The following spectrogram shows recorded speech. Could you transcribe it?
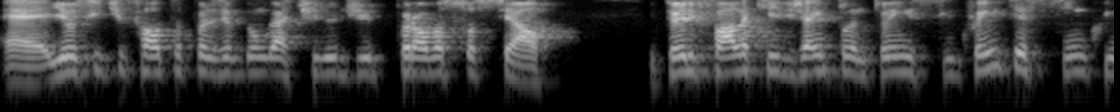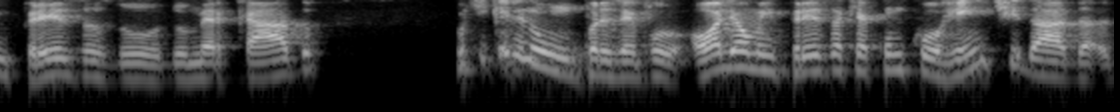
é, e eu senti falta, por exemplo, de um gatilho de prova social. Então, ele fala que ele já implantou em 55 empresas do, do mercado. Por que, que ele não, por exemplo, olha uma empresa que é concorrente da, da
